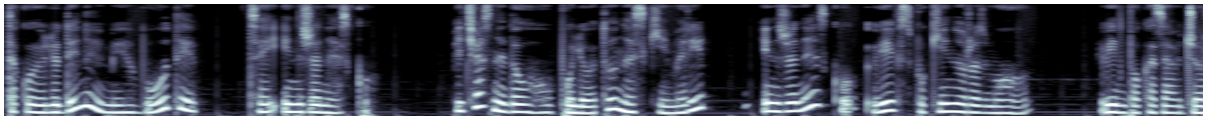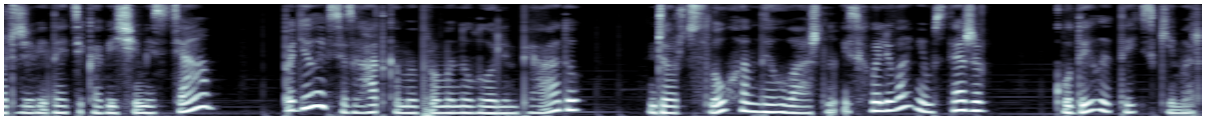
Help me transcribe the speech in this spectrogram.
Такою людиною міг бути цей інженеску. Під час недовгого польоту на скімері інженеску вів спокійну розмову. Він показав Джорджеві найцікавіші місця, поділився згадками про минулу олімпіаду. Джордж слухав неуважно і з хвилюванням стежив, куди летить скімер.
